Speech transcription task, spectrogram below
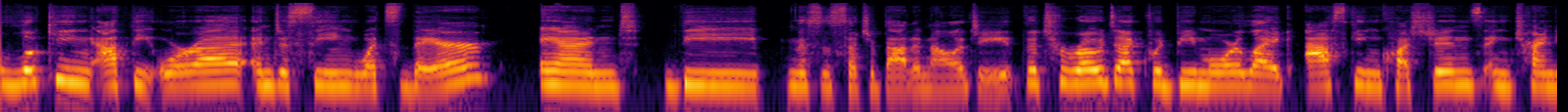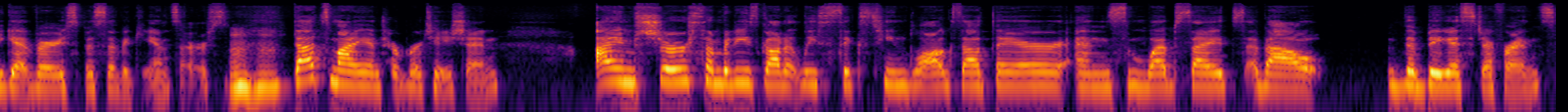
looking at the aura and just seeing what's there. And the, this is such a bad analogy, the tarot deck would be more like asking questions and trying to get very specific answers. Mm-hmm. That's my interpretation. I'm sure somebody's got at least 16 blogs out there and some websites about the biggest difference.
